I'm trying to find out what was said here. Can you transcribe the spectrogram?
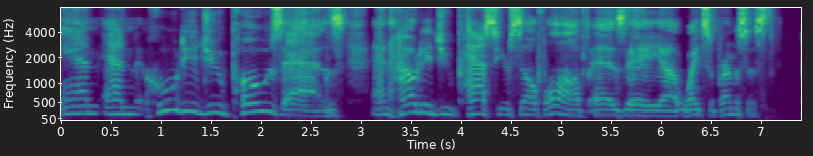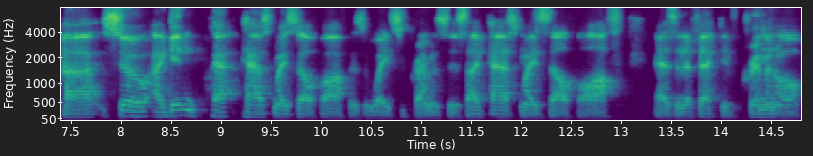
and and who did you pose as? And how did you pass yourself off as a uh, white supremacist? Uh, so I didn't pa- pass myself off as a white supremacist. I passed myself off as an effective criminal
